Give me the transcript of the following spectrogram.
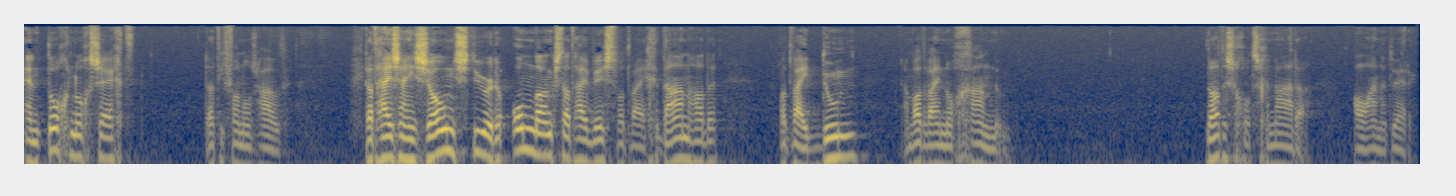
En toch nog zegt dat hij van ons houdt. Dat hij zijn zoon stuurde, ondanks dat hij wist wat wij gedaan hadden, wat wij doen en wat wij nog gaan doen. Dat is Gods genade al aan het werk.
